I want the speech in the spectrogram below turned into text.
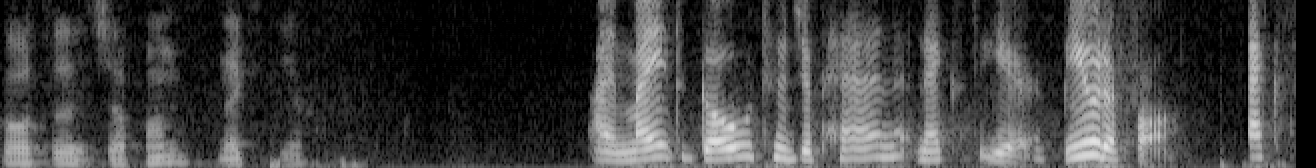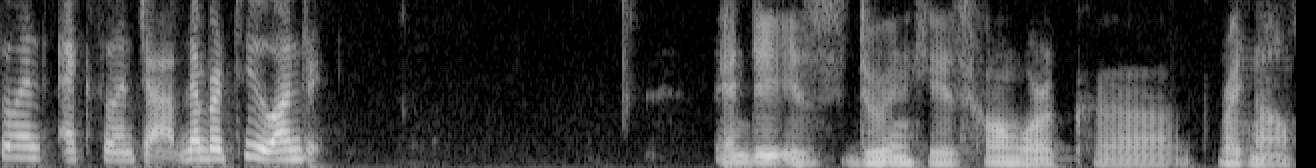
go to Japan next year. I might go to Japan next year. Beautiful. Excellent, excellent job. Number two, Andre. Andy is doing his homework uh, right now.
